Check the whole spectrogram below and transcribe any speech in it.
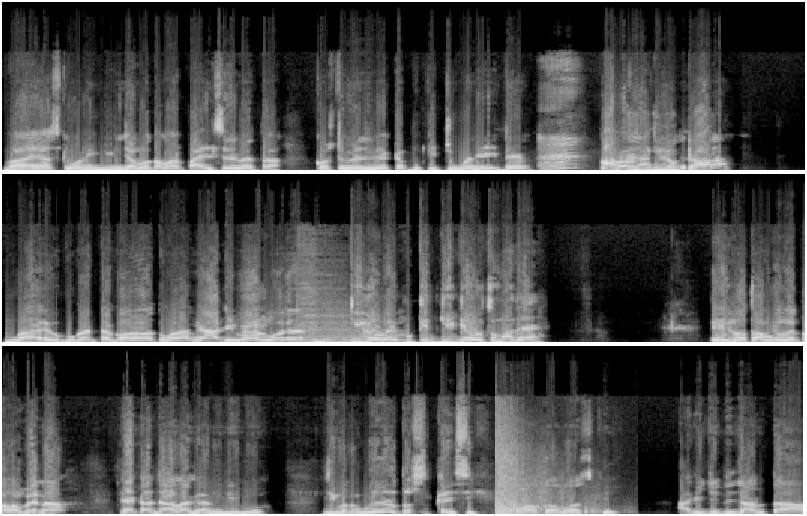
ভাই আজকে অনেক দিন যাবত আমার পাইলসের ব্যথা। কষ্ট করে যদি একটা পুকির চুমা দিয়ে দিতেন। পাগল নাকি লোকটা ভাই উপকারটা করো তোমার আমি আজীবন মনে রাখব। কি গো ভাই পুকিত কি কেউ? তোমা দেয়? এই কথা বললে তো হবে না। টাকা যা লাগে আমি দিব। জীবনে বহুত ওষুধ খাইছি। আজকে। আগে যদি জানতাম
